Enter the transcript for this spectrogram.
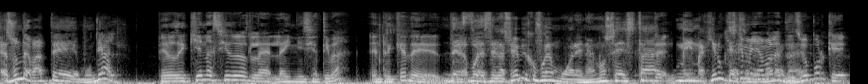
es un debate mundial. ¿Pero de quién ha sido la, la iniciativa, Enrique? De, De, pues de la Ciudad de México fue de Morena, no sé, está. de- me imagino que es que me de llama la atención ¿eh? porque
